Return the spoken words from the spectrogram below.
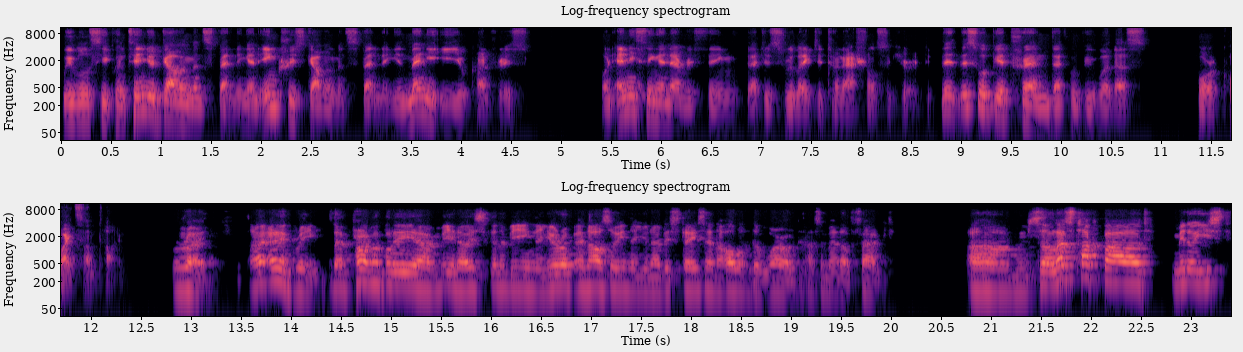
we will see continued government spending and increased government spending in many EU countries on anything and everything that is related to national security. This will be a trend that will be with us for quite some time. Right. I, I agree that probably um, you know it's going to be in Europe and also in the United States and all over the world, as a matter of fact. Um, so let's talk about Middle East.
